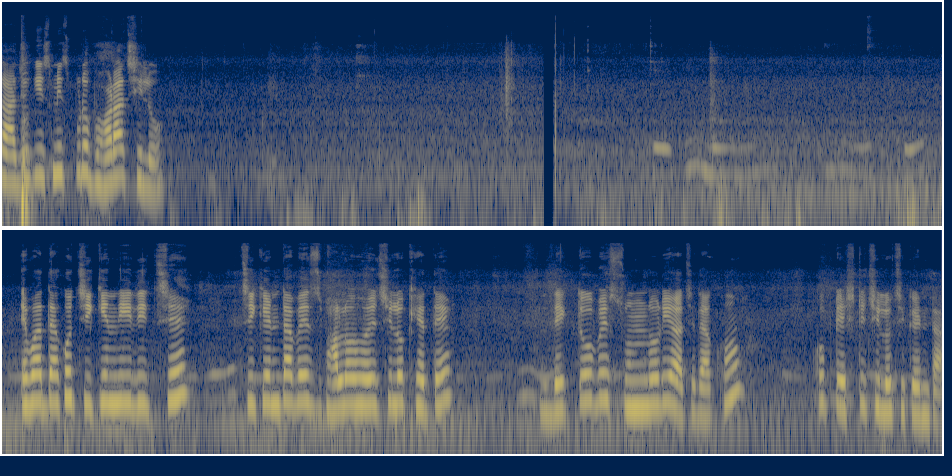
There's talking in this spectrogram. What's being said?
কাজু কিশমিশ পুরো ভরা ছিল। এবার দেখো চিকেন দিয়ে দিচ্ছে। চিকেনটা বেশ ভালো হয়েছিল খেতে। দেখতেও বেশ সুন্দরই আছে, দেখো। খুব টেস্টি ছিল চিকেনটা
